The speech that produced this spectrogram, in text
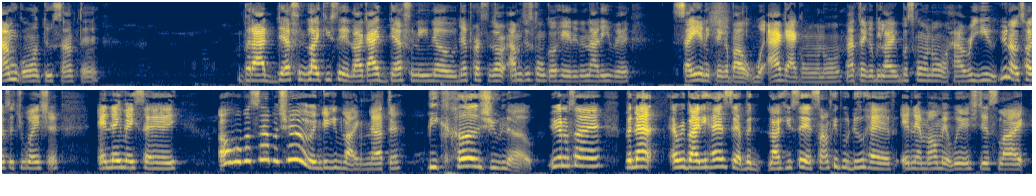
I'm going through something, but I definitely, like you said, like I definitely know that person's. I'm just gonna go ahead and not even say anything about what I got going on. My thing will be like, "What's going on? How are you?" You know, type situation, and they may say, "Oh, well, what's up with you?" And then you be like, "Nothing," because you know. You know what I'm saying? But not everybody has that. But like you said, some people do have in that moment where it's just like,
